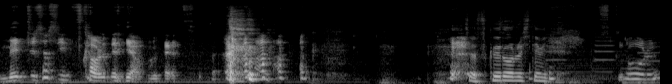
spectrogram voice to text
めっちゃ写真使われてるやん僕のやつ。ちょっとスクロールしてみて。スクロール？ど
